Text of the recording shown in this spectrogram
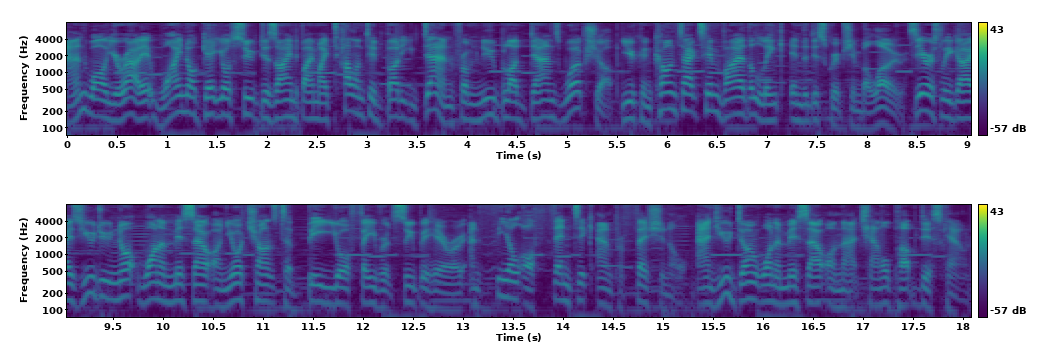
And while you're at it, why not get your suit designed by my talented buddy Dan from New Blood Dan's workshop? You can contact him via the link in the description below. Seriously guys, you do not want to miss out on your chance to be your favorite superhero and feel authentic and professional. And you don't want to miss out on that Channel Pup discount.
